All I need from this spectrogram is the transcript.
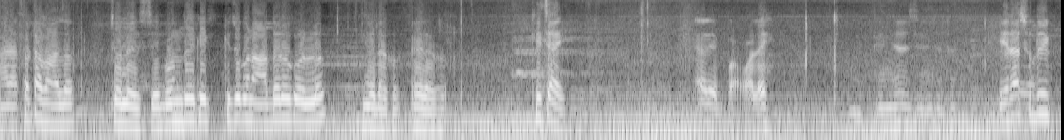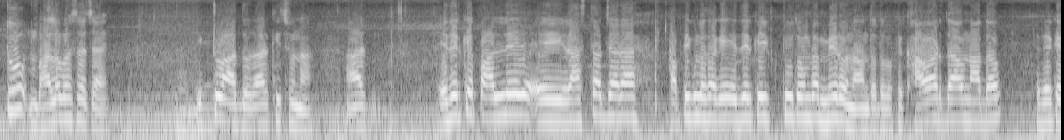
আর এতটা ভালো চলে এসছে। বন্ধুকে কিছুক্ষণ আদরও করল। এই দেখো এই দেখো। কি চাই? আরে বলে এরা শুধু একটু ভালোবাসা চায় একটু আদর আর কিছু না। আর এদেরকে পারলে এই রাস্তার যারা পাপিগুলো থাকে এদেরকে একটু তোমরা মেরো না অন্তত পক্ষে। খাওয়ার দাও না দাও এদেরকে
